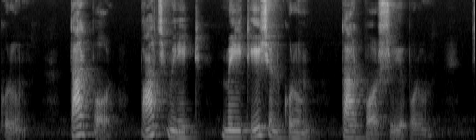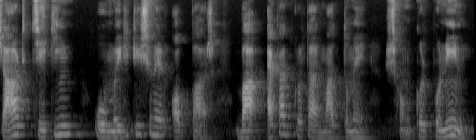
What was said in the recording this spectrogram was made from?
করুন, তারপর পাঁচ মিনিট মেডিটেশন করুন, তারপর শুয়ে পড়ুন। চার্ট চেকিং ও মেডিটেশনের অভ্যাস বা একাগ্রতার মাধ্যমে সংকল্প নিন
